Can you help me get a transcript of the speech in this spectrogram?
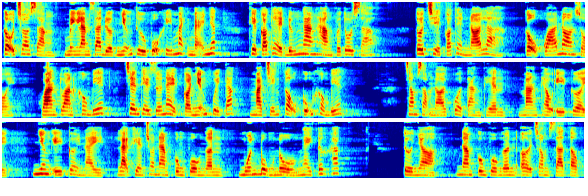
Cậu cho rằng mình làm ra được những thứ vũ khí mạnh mẽ nhất thì có thể đứng ngang hàng với tôi sao? Tôi chỉ có thể nói là cậu quá non rồi, hoàn toàn không biết trên thế giới này có những quy tắc mà chính cậu cũng không biết. Trong giọng nói của Tàng Thiên mang theo ý cười, nhưng ý cười này lại khiến cho Nam Cung Vô Ngân muốn bùng nổ ngay tức khắc. Từ nhỏ, Nam Cung Vô Ngân ở trong gia tộc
